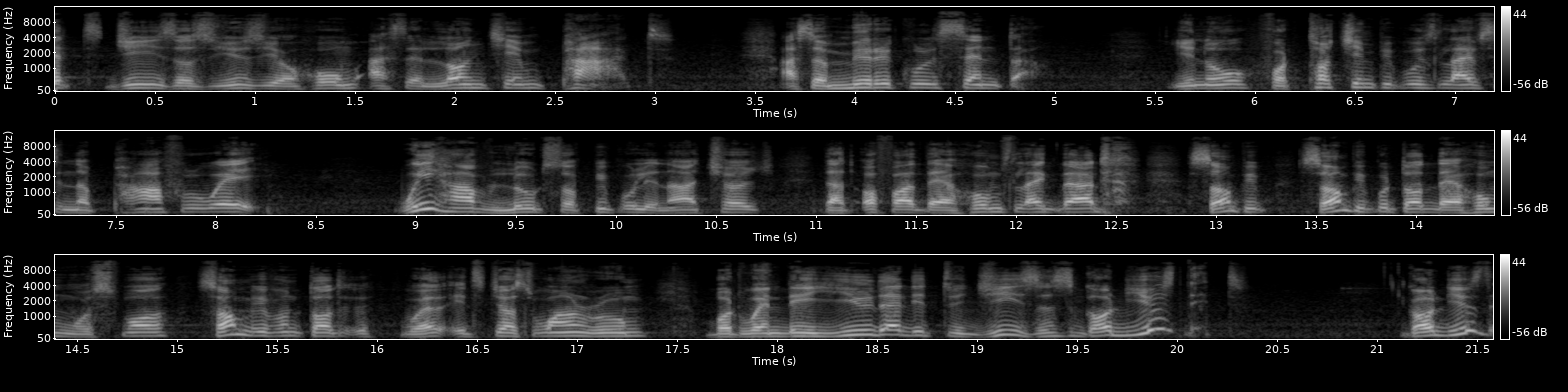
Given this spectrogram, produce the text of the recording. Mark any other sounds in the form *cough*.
let Jesus use your home as a launching pad, as a miracle center, you know, for touching people's lives in a powerful way. We have loads of people in our church that offer their homes like that. *laughs* Some people, some people thought their home was small. Some even thought, well, it's just one room. But when they yielded it to Jesus, God used it. God used it.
